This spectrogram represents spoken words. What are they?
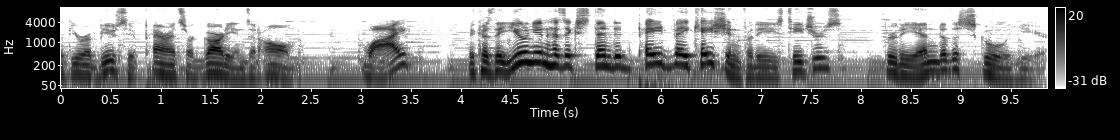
with your abusive parents or guardians at home. Why? Because the union has extended paid vacation for these teachers through the end of the school year.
